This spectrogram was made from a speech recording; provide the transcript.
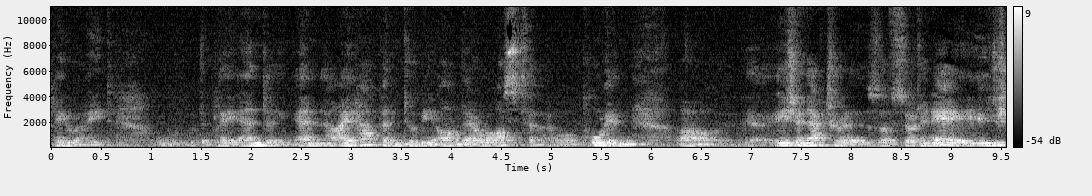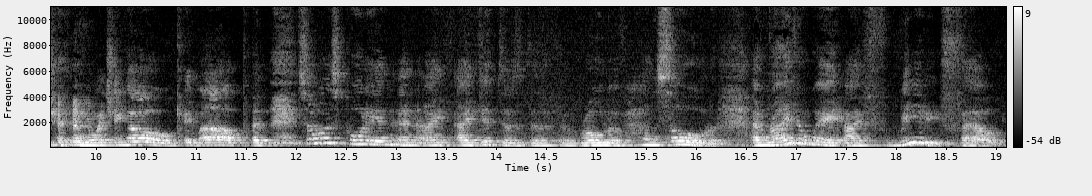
playwright the play ending, and I happened to be on their roster or pulling uh, Asian actress of certain age, and Wai Ching Ho came up, and so I was pulled in, and I, I did the, the, the role of Han Sol, and right away I really felt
